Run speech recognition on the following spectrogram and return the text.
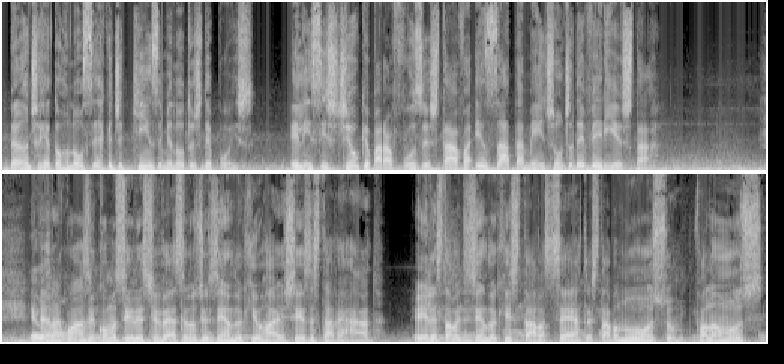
Dante retornou cerca de 15 minutos depois. Ele insistiu que o parafuso estava exatamente onde deveria estar. Era quase como se ele estivesse nos dizendo que o raio-x estava errado. Ele estava dizendo que estava certo, estava no osso. Falamos.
